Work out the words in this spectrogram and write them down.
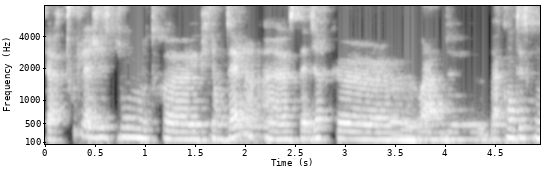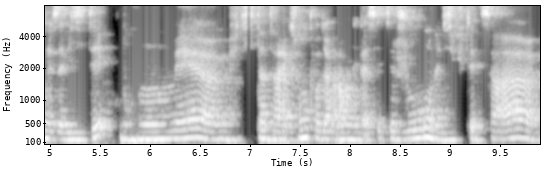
faire toute la gestion de notre clientèle, c'est-à-dire que voilà, de bah, quand est-ce qu'on les a visités? Donc on met euh, une petite interaction pour dire voilà, on est passé tel jour, on a discuté de ça, euh,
